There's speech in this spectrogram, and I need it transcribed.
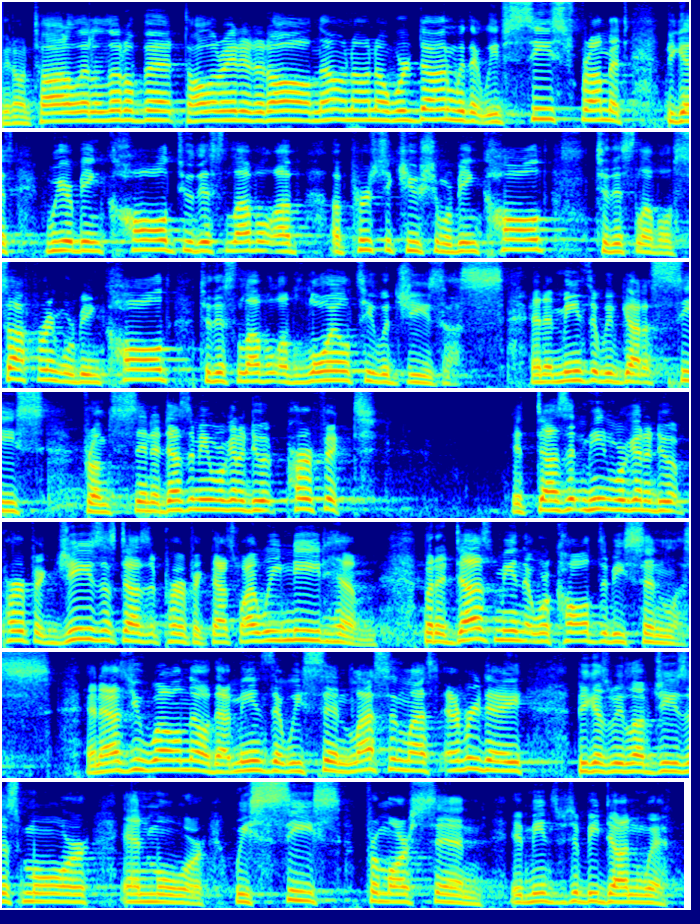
We don't tolerate it a little bit, tolerate it at all. No, no, no. We're done with it. We've ceased from it because we are being called to this level of, of persecution. We're being called to this level of suffering. We're being called to this level of loyalty with Jesus. And it means that we've got to cease from sin. It doesn't mean we're going to do it perfect. It doesn't mean we're going to do it perfect. Jesus does it perfect. That's why we need him. But it does mean that we're called to be sinless. And as you well know, that means that we sin less and less every day because we love Jesus more and more. We cease from our sin. It means to be done with.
